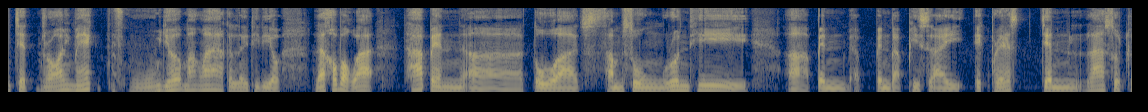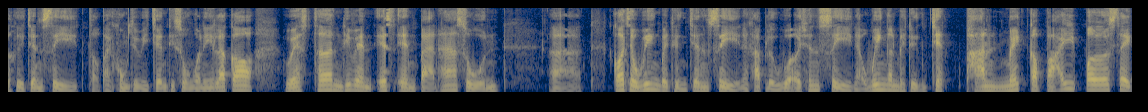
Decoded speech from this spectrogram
1,700 เมกโอ้โหเยอะมากๆกันเลยทีเดียว แล้วเขาบอกว่าถ้าเป็นเอ่อตัว Samsung รุ่นที่อ่าเป็นแบบเป็นแบบ PCI Express เจนล่าสุดก็คือ Gen 4 ต่อไปคงจะมีเจนที่สูงกว่านี้ แล้วก็ Western ที่เป็น SN 850อ่า ก็จะวิ่งไปถึง Gen 4 นะครับ หรือเวอร์ชัน4เนี่ย วิ่งกันไปถึง 7,000 เมกะไบต์ per sec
